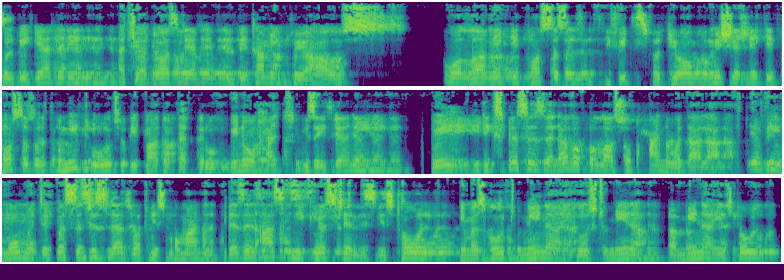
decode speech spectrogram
will be gathering at your doorstep will be coming to your house Oh Allah, make it possible, if it's with your permission, make it possible for me to also be part of that group. We know Hajj is a journey where it expresses the love of Allah subhanahu wa ta'ala. Every moment a person just does what he is commanded. He doesn't ask any questions. He's told he must go to Mina, he goes to Mina. From Mina he is told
